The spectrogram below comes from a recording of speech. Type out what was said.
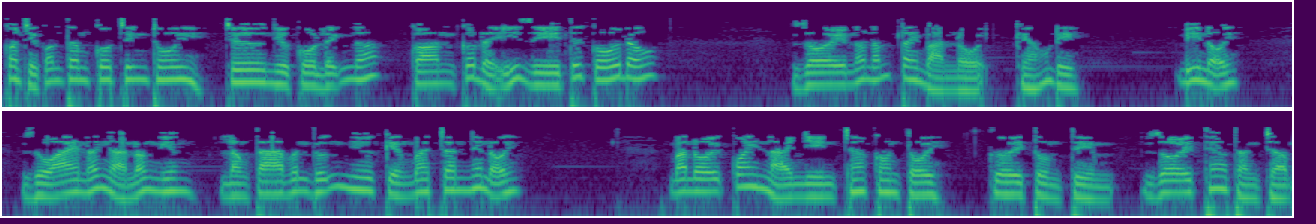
con chỉ quan tâm cô Trinh thôi, chứ như cô Lĩnh đó, con có để ý gì tới cô đâu. Rồi nó nắm tay bà nội, kéo đi. Đi nội, dù ai nói ngả nó nghiêng, lòng ta vẫn vững như kiềng ba chân nhé nội. Bà nội quay lại nhìn cha con tôi, cười tùm tìm, rồi theo thằng chậm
